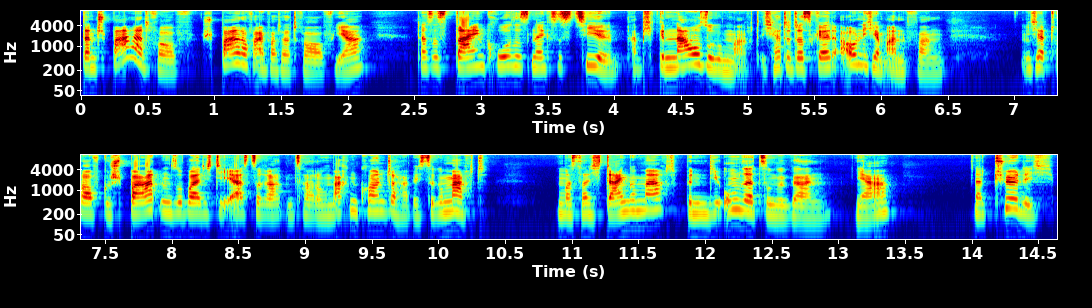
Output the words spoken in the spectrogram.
dann spar da drauf. Spar doch einfach da drauf, ja? Das ist dein großes nächstes Ziel. Habe ich genauso gemacht. Ich hatte das Geld auch nicht am Anfang. Ich habe drauf gespart und sobald ich die erste Ratenzahlung machen konnte, habe ich sie gemacht. Und was habe ich dann gemacht? Bin in die Umsetzung gegangen. Ja, natürlich,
